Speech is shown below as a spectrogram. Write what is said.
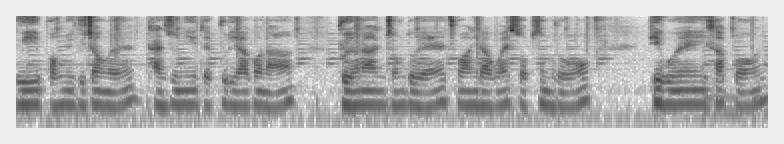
위 법률 규정을 단순히 되풀이하거나 부연한 정도의 조항이라고 할 수 없으므로 피고의 이 사건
